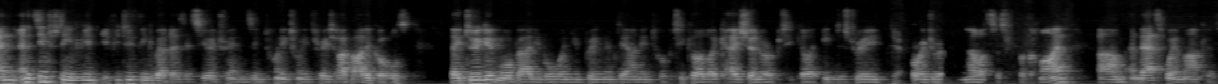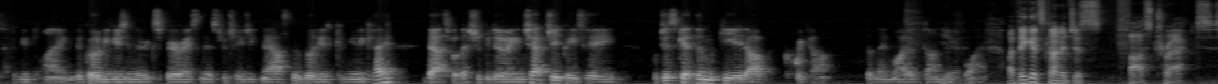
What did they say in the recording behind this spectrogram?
And and it's interesting if you if you do think about those SEO trends in 2023 type articles, they do get more valuable when you bring them down into a particular location or a particular industry yep. or a direct analysis for a client. Um, and that's where marketers have to be playing. They've got to be using their experience and their strategic nous, the ability to communicate. That's what they should be doing. And ChatGPT will just get them geared up quicker than they might have done yeah. beforehand. I think it's kind of just fast tracked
